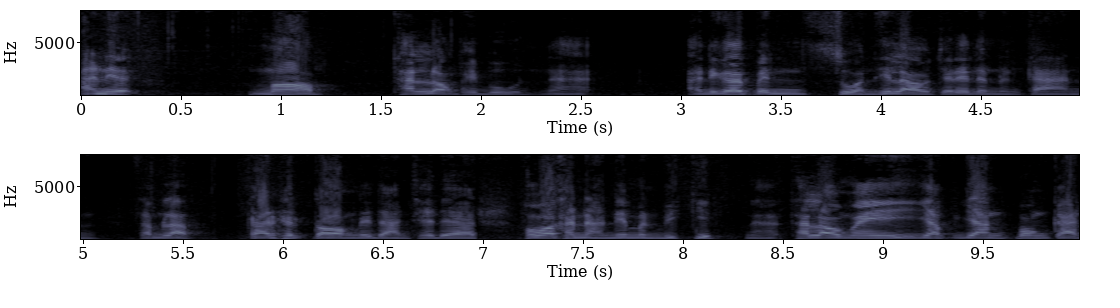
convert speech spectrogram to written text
อันนี้มอบท่านรองไพบูลย์นะฮะอันนี้ก็เป็นส่วนที่เราจะได้ดำเนินการสำหรับการคัดกรองในด่านชายแดน เพราะว่าขนาดนี้มันวิกฤตนะฮะถ้าเราไม่ยับยั้งป้องกัน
